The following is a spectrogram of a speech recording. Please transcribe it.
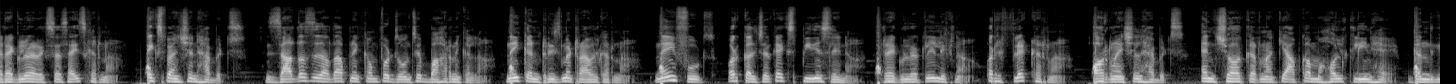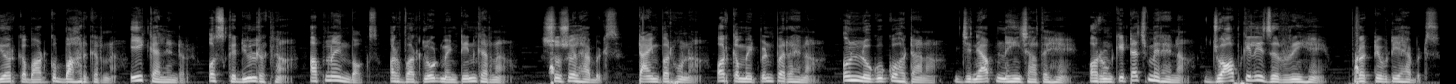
रेगुलर एक्सरसाइज करना एक्सपेंशन हैबिट्स ज़्यादा से ज़्यादा अपने कंफर्ट जोन से बाहर निकलना नई कंट्रीज़ में ट्रैवल करना नए फूड्स और कल्चर का एक्सपीरियंस लेना रेगुलरली लिखना और रिफ्लेक्ट करना ऑर्गेनाइजेशनल हैबिट्स इंश्योर करना कि आपका माहौल क्लीन है गंदगी और कबाड़ को बाहर करना एक कैलेंडर और स्केड्यूल रखना अपना इनबॉक्स और वर्कलोड मेंटेन करना। सोशल हैबिट्स, टाइम पर होना और कमिटमेंट पर रहना, उन लोगों को हटाना जिन्हें आप नहीं चाहते हैं और उनके टच में रहना जो आपके लिए ज़रूरी हैं। प्रोडक्टिविटी हैबिट्स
